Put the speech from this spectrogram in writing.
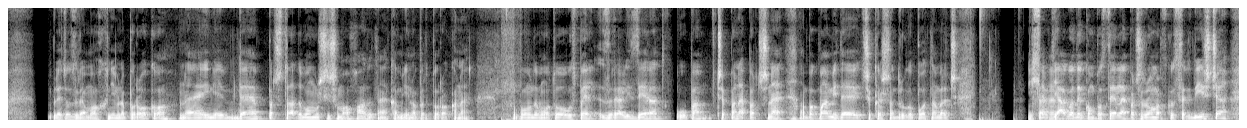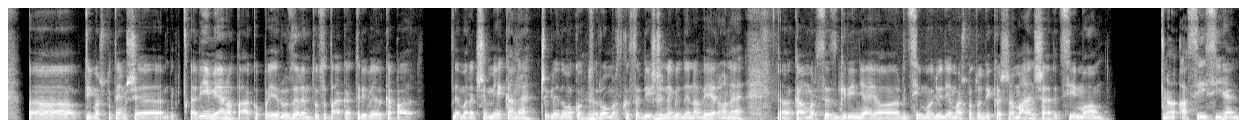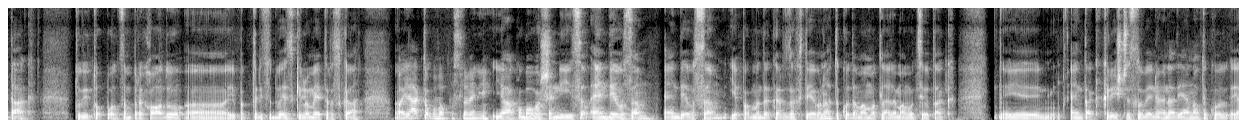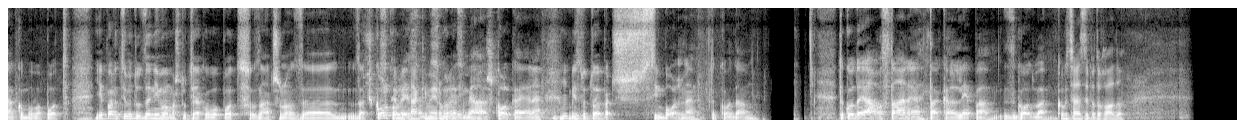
letos gremo k njim na poroko, ne, in je ideja pač ta, da bomo šli še malo hoditi, ne, kamino pred poroko. Ne. Upam, da bomo to uspeli zrealizirati, upam, če pa ne, pač ne. Ampak imam idejo, če kakšna druga pot. Namreč Santiago de Compostela je pač romarsko središče, uh, ti imaš potem še Rim, eno tako, pa Jeruzalem, to so taka tri velika, pa da moramo reči Meka, ne? če gledamo kot uh -huh. romarsko središče, ne glede na vero, ne? kamor se zgrinjajo recimo ljudje. Imaš pa tudi kakšna manjša, recimo Assisi je en tak. Tudi to pot sem prehodil, uh, je pa 320 km. Pa Jakobova po Sloveniji. Jakobova še nisem, en del sem, en del sem, je pa menda kar zahtevna, tako da imamo tle, imamo cel tak, eh, en tak križ, če Slovenijo je narejeno, tako Jakobova pot. Je pa recimo tudi zanimivo, imaš tudi Jakobovo pot označeno z, za Školjkami, takimi s kolesom. romarji. Ja, školka je, ne. V bistvu to je pač simbol, ne, tako da. Tako da ja, ostane taka lepa zgodba. Koliko časa si pa to hodil?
